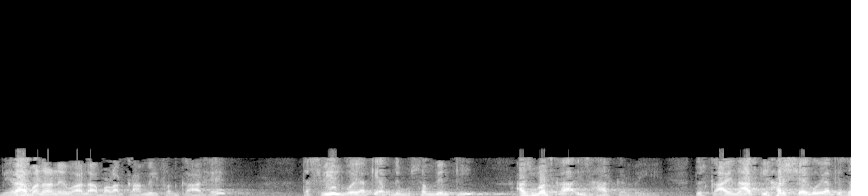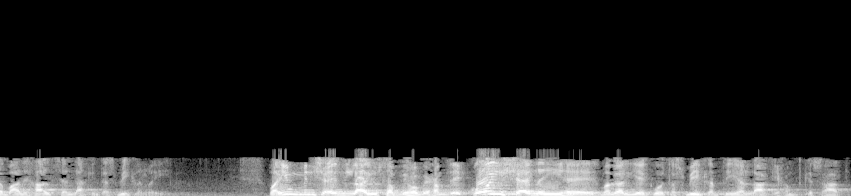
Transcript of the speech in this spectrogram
میرا بنانے والا بڑا کامل فنکار ہے، تصویر گویا کہ اپنے مصور کی عظمت کا اظہار کر رہی ہے۔ تو اس کائنات کی ہر شے گویا کہ زبان حال سے اللہ کی تصویر کر رہی ہے۔ وہی من شعین اللہ یوسف ہو بحمد کوئی شے نہیں ہے، مگر یہ کوئی تصویر کرتی ہے اللہ کے حمد کے ساتھ۔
